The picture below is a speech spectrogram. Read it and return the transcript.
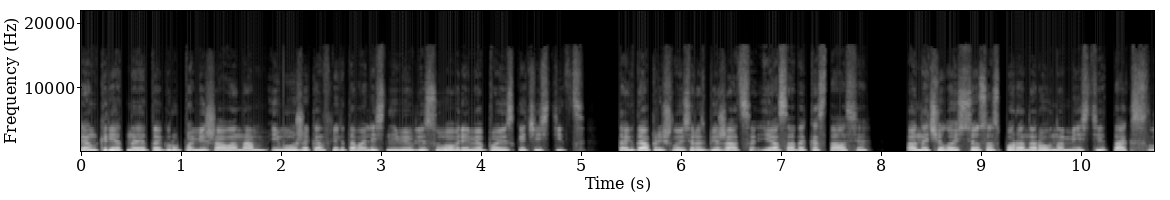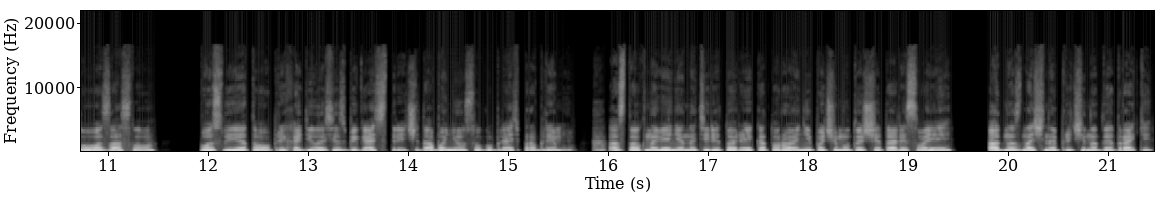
Конкретно эта группа мешала нам, и мы уже конфликтовали с ними в лесу во время поиска частиц. Тогда пришлось разбежаться, и осадок остался. А началось все со спора на ровном месте, так, слово за слово. После этого приходилось избегать встреч, дабы не усугублять проблему. А столкновение на территории, которую они почему-то считали своей, однозначная причина для драки.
